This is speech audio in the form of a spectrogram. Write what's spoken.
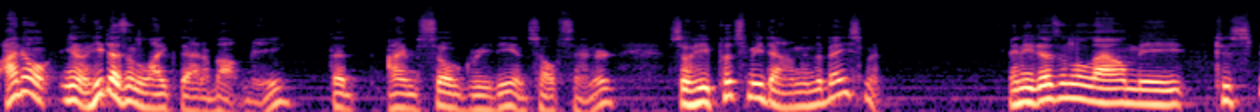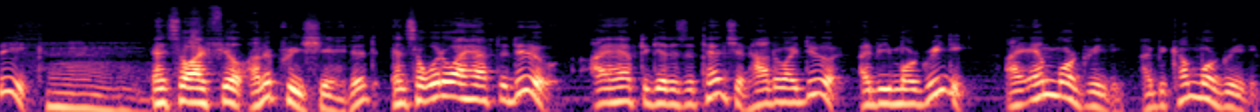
I don't, you know, he doesn't like that about me, that I'm so greedy and self-centered. So he puts me down in the basement. And he doesn't allow me to speak. Hmm. And so I feel unappreciated. And so what do I have to do? I have to get his attention. How do I do it? I be more greedy. I am more greedy. I become more greedy.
